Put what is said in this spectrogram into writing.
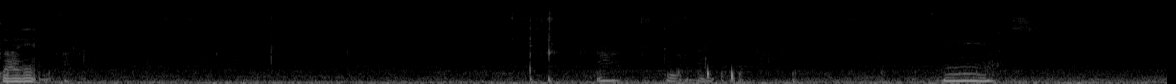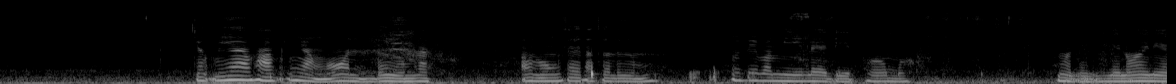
ใกล้นี่จากเบี้ยพักอย่างม่อนลืมนะเอาลงใส่แล้วก็ลืม มันได้ว่ามีแร่เดดพร้อมบ่หมดนั่นน้อยๆเนี่ย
